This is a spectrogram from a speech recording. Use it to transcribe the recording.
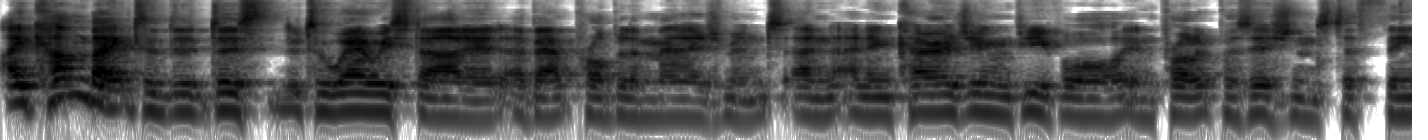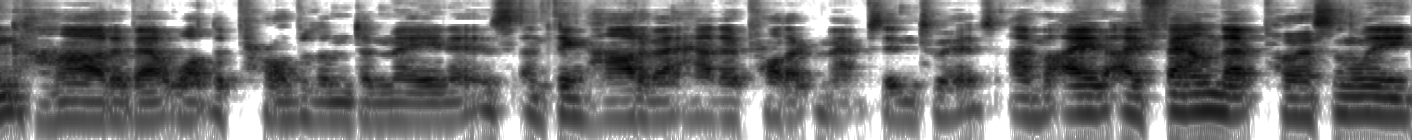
I come back to the to where we started about problem management and, and encouraging people in product positions to think hard about what the problem domain is and think hard about how their product maps into it. Um, I, I found that personally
